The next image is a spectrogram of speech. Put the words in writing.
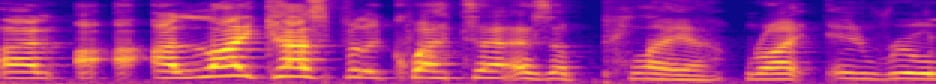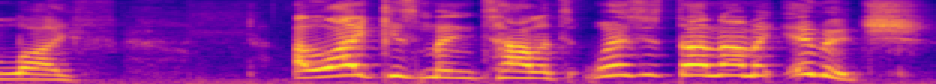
And I, I like Azpilicueta as a player, right, in real life. I like his mentality. Where's his dynamic image?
